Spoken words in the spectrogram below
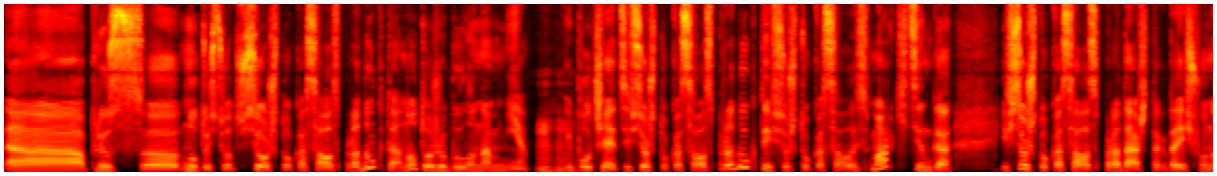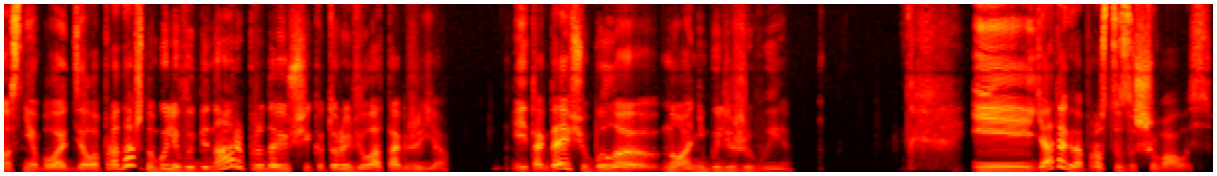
А, Плюс, э, ну, то есть вот все, что касалось продукта, оно тоже было на мне. Мгм. И получается, все, что касалось продукта, и все, что касалось маркетинга, и все, что касалось продаж, тогда еще у нас не было отдела продаж, но были вебинары продающие, которые вела также я. И тогда еще было, ну, они были живые. И я тогда просто зашивалась.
